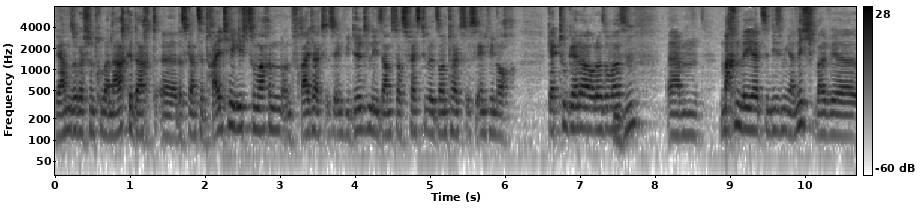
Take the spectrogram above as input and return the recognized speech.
Wir haben sogar schon drüber nachgedacht, äh, das Ganze dreitägig zu machen und freitags ist irgendwie Diltily, samstags Festival, sonntags ist irgendwie noch Get Together oder sowas. Ähm, Machen wir jetzt in diesem Jahr nicht, weil wir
